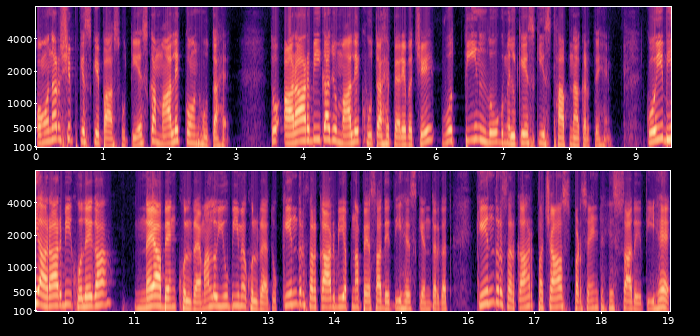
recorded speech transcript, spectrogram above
ओनरशिप किसके पास होती है? इसका मालिक कौन होता है? तो आरआरबी का जो मालिक होता है प्यारे बच्चे, वो तीन लोग मिलकर इसकी स्थापना करते हैं। कोई भी आरआरबी खोलेगा, नया बैंक खुल रहा है। मान लो यूपी में खुल रहा है तो केंद्र सरकार भी अपना पैसा देती है इसके अंतर्गत। केंद्र सरकार 50 परसेंट हिस्सा देती है।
